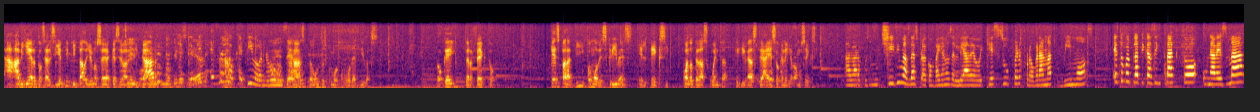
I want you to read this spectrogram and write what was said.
abierto, o sea, el siguiente invitado yo no sé a qué se va a Sí, dedicar. no, no tienes idea. es- es el objetivo, ¿no? Eh, O de sea, Ajá. estas preguntas como acommodativas. Ok, perfecto. ¿Qué es para ti y cómo describes el éxito? ¿Cuándo te das cuenta que llegaste a eso que le llamamos éxito? Álvaro, pues muchísimas gracias por acompañarnos el día de hoy. Qué súper programa tuvimos. Esto fue Pláticas de Impacto. Una vez más,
